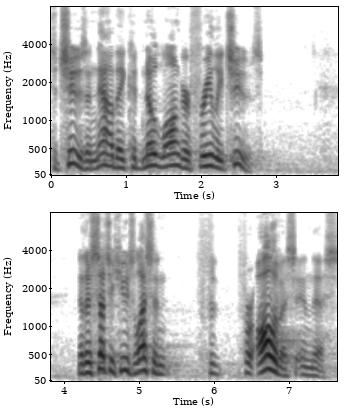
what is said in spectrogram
to choose. And now they could no longer freely choose. Now, there's such a huge lesson for, for all of us in this.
